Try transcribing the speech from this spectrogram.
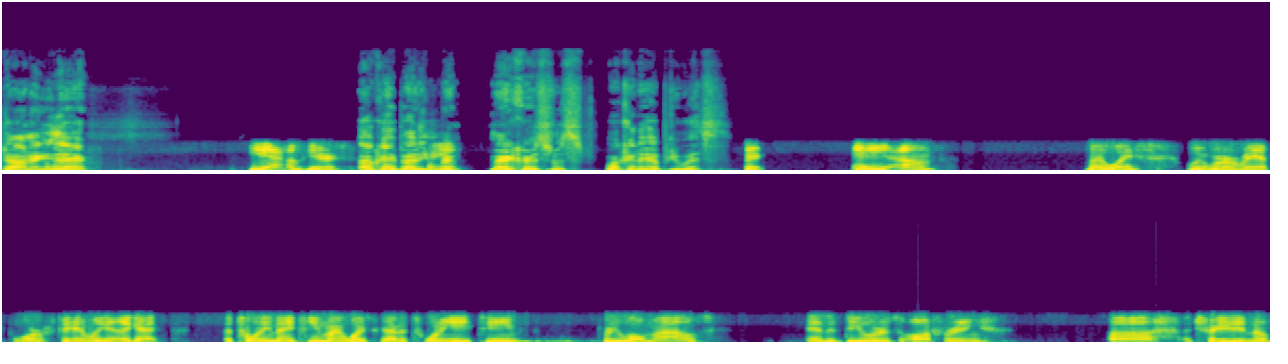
John, are you there? Yeah, I'm here. Okay, buddy. Hey. Mer- Merry Christmas. What can I help you with? Hey, um, my wife, we're, we're a RAV4 family. I got a 2019. My wife's got a 2018, pretty low miles, and the dealer's offering uh, a trade-in of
